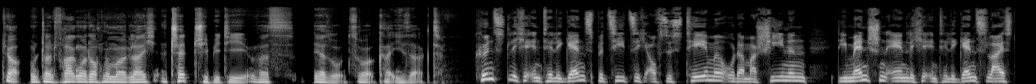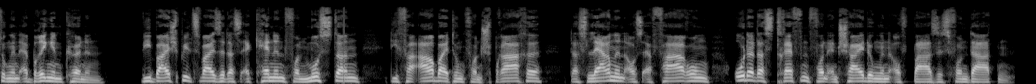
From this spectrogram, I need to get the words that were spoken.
Tja, und dann fragen wir doch nochmal gleich ChatGPT, was er so zur KI sagt. Künstliche Intelligenz bezieht sich auf Systeme oder Maschinen, die menschenähnliche Intelligenzleistungen erbringen können, wie beispielsweise das Erkennen von Mustern, die Verarbeitung von Sprache, das Lernen aus Erfahrung oder das Treffen von Entscheidungen auf Basis von Daten.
